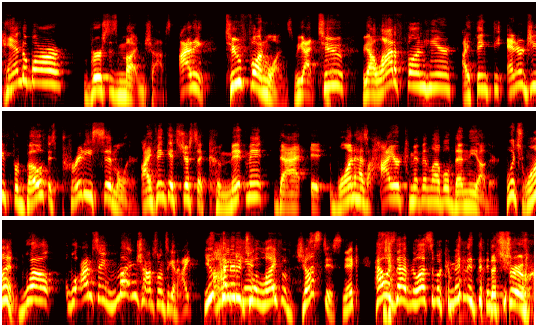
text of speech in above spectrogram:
Handlebar versus mutton chops. I think two fun ones. We got two, we got a lot of fun here. I think the energy for both is pretty similar. I think it's just a commitment that it one has a higher commitment level than the other. Which one? Well, well, I'm saying mutton chops once again. I You I committed to a life of justice, Nick. How is that less of a commitment than That's true.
